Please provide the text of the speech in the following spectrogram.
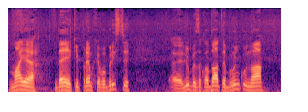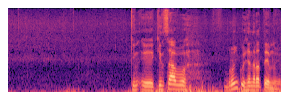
Має деякі примхи в обрізці. Е, Любить закладати бруньку на е, кінцеву бруньку генеративною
